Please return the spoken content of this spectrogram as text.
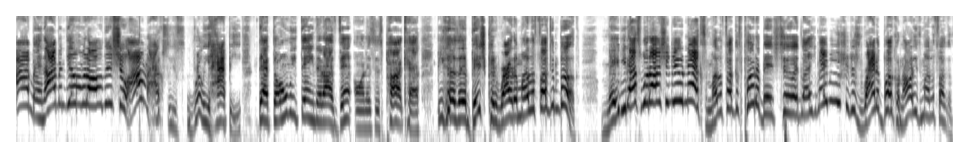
I've been I've been dealing with all this show. I'm actually really happy that the only thing that I vent on is this podcast because a bitch could write a motherfucking book. Maybe that's what I should do next. Motherfuckers put a bitch to it. Like, maybe you should just write a book on all these motherfuckers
